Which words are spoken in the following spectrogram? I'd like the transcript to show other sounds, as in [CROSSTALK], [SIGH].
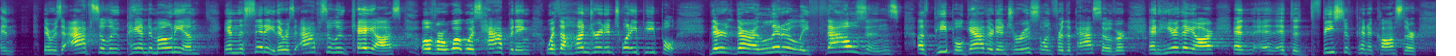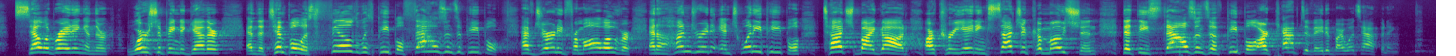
And there was absolute pandemonium in the city. There was absolute chaos over what was happening with 120 people. There, there are literally thousands of people gathered in Jerusalem for the Passover, and here they are and, and at the Feast of Pentecost. They're celebrating and they're worshiping together, and the temple is filled with people. Thousands of people have journeyed from all over, and 120 people touched by God are creating such a commotion that these thousands of people are captivated by what's happening.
